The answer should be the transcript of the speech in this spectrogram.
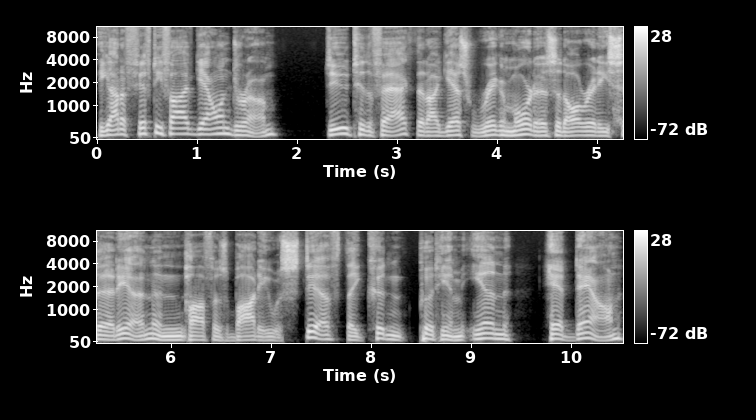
He got a 55 gallon drum due to the fact that I guess rigor mortis had already set in and Hoffa's body was stiff. They couldn't put him in head down.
